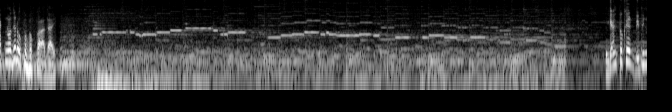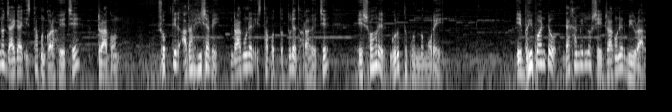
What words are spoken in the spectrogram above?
এক নজরে উপভোগ করা যায়। গ্যাংটকের বিভিন্ন জায়গায় স্থাপন করা হয়েছে ড্রাগন। শক্তির আধার হিসাবে ড্রাগনের স্থাপত্য তুলে ধরা হয়েছে এই শহরের গুরুত্বপূর্ণ মোড়ে। এই ভিউ পয়েন্টেও দেখা মিলল সেই ড্রাগনের মিউরাল।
